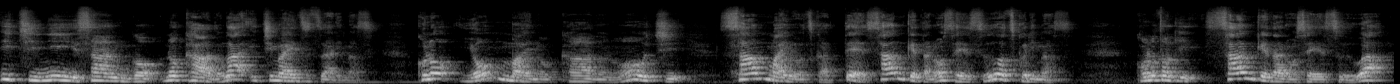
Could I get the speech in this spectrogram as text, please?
1235のカードが1枚ずつあります。この4枚のカードのうち3枚を使って3桁の整数を作ります。この時3桁の整数は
